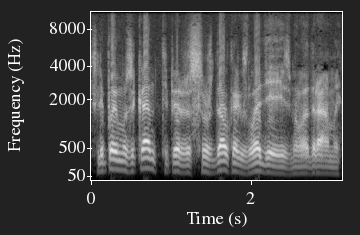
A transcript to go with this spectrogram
Слепой музыкант теперь рассуждал как злодей из мелодрамы.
